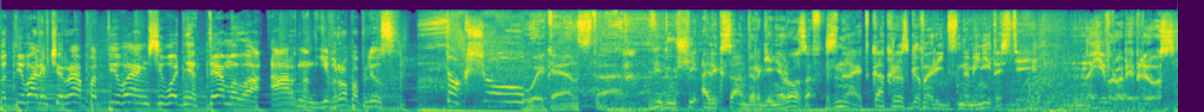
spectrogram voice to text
Подпевали вчера, подпеваем сегодня Темела, Арнон, Европа Плюс. Ток-шоу Weekend Star. Ведущий Александр Генерозов знает, как разговорить знаменитостей на Европе плюс.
